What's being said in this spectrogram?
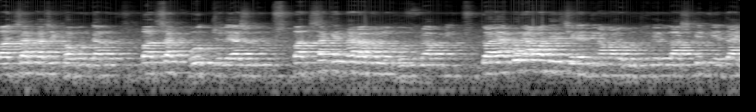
বাদশার কাছে খবর গেল বাদশাহ খোঁজ চলে আসলো। বাদশাকে তারা বলল হুজুর আপনি দয়া করে আমাদের ছেড়ে দিন আমার হুজুরের লাশকে নিয়ে যাই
